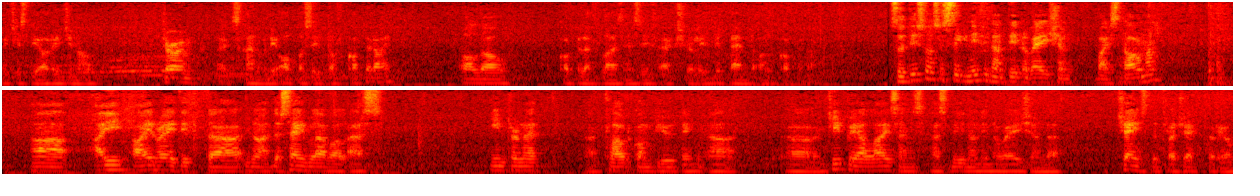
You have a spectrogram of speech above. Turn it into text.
which is the original term. It's kind of the opposite of copyright, although copyleft licenses actually depend on copyright. So this was a significant innovation by Stallman. Uh, I, I rate it uh, you know, at the same level as internet, uh, cloud computing. Uh, uh, GPL license has been an innovation that changed the trajectory of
